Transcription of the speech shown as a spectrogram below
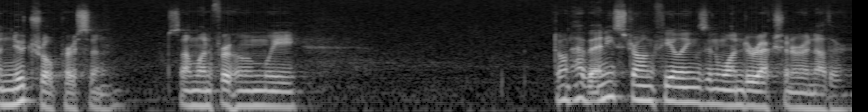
a neutral person, someone for whom we don't have any strong feelings in one direction or another.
